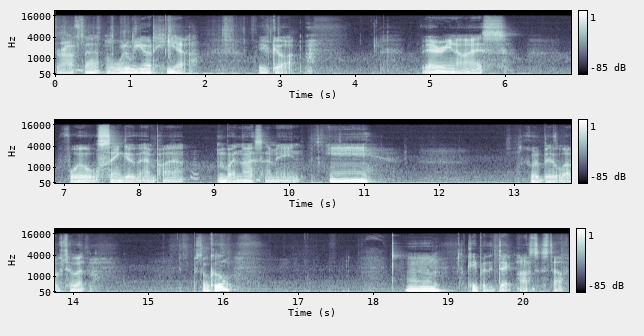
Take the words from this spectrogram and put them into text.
bird rafter. Well, what do we got here? We've got very nice foil Sengir Vampire. And by nice I mean eh. It's got a bit of love to it. Still cool. Um, keep with the Deckmaster stuff.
